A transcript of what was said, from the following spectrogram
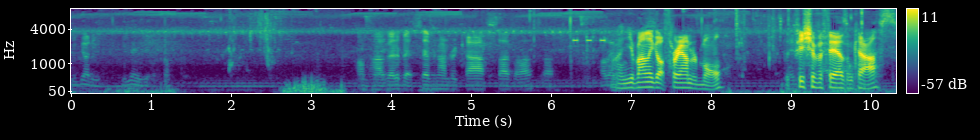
You got him. You got him. I'm hard at about 700 casts so far. So I'll And you've only got 300 more. The fish of a thousand casts.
